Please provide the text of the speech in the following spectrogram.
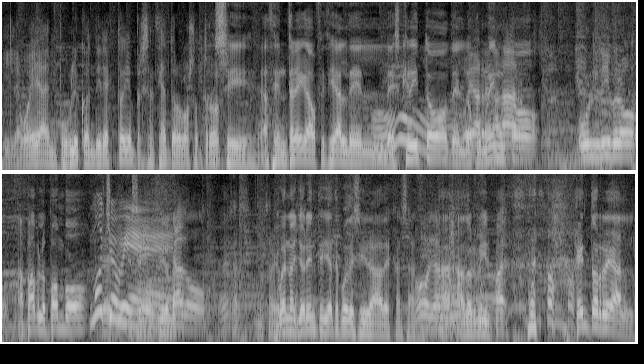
Y le voy a en público, en directo y en presencia de todos vosotros. Sí, hace entrega oficial del oh. escrito, del documento. un libro a Pablo Pombo. Mucho bien. Bueno, Llorente, ya te puedes ir a descansar, a, dormir. Gento Real,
